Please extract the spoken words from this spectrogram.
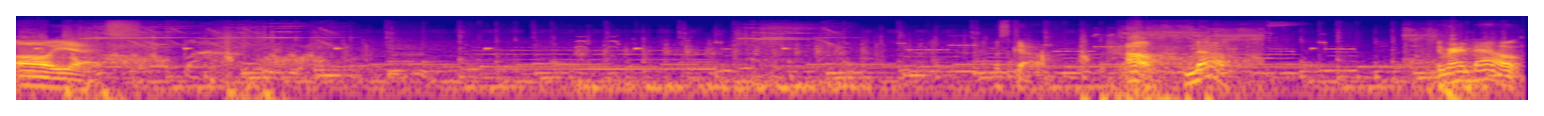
oh, yes. Let's go. Oh, no! It ran out.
